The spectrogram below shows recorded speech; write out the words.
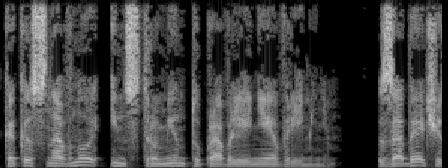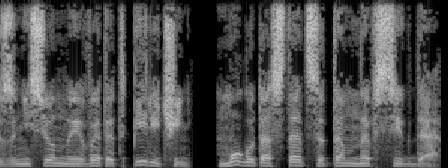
как основной инструмент управления временем. Задачи, занесенные в этот перечень, могут остаться там навсегда,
